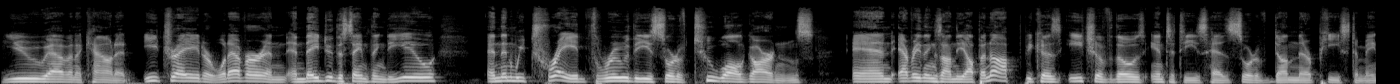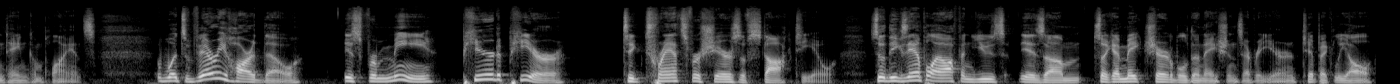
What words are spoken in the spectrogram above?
You have an account at E-Trade or whatever and and they do the same thing to you. And then we trade through these sort of two wall gardens and everything's on the up and up because each of those entities has sort of done their piece to maintain compliance. What's very hard though is for me peer to peer to transfer shares of stock to you. So the example I often use is um so like I make charitable donations every year and typically I'll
